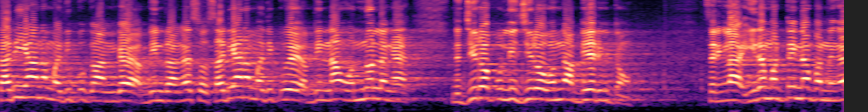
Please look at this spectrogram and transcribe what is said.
சரியான மதிப்பு காண்க அப்படின்றாங்க. ஸோ சரியான மதிப்பு அப்படின்னா ஒன்றும் இல்லைங்க. இந்த ஜீரோ புள்ளி ஜீரோ ஒன்று அப்படியே இருக்கட்டும். சரிங்களா? இதை மட்டும் என்ன பண்ணுங்க?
